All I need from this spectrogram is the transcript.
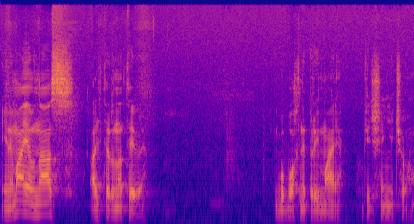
І немає в нас альтернативи, бо Бог не приймає більше нічого.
